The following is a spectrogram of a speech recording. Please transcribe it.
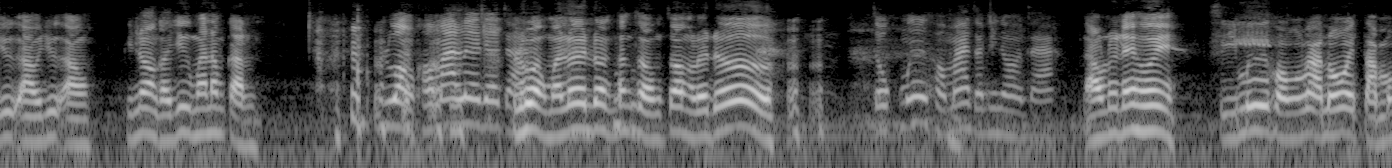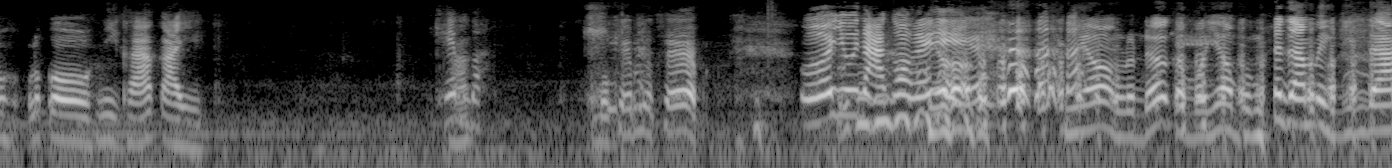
ยื้อเอายื้อเอา พี่น้องก็ยื้อมาน้ำกันล่วงเขามาเลยเด้อจ้าล่วงมาเลยล่วงทั้งสองจ้องเลยเด้อจกมือเขามาจ้าพี่น้องจ้าเอาเลยได้เฮ้ยสีมือของละน้อยตำมะละกอนี่ขาไก่เข้มปะ บกเข้มบกแคบเอ้ยอยู่หนากล่องไงย่นี่องย่องเลยเด้อกับบ่ย่องผมไม่จำเป็นกินได้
